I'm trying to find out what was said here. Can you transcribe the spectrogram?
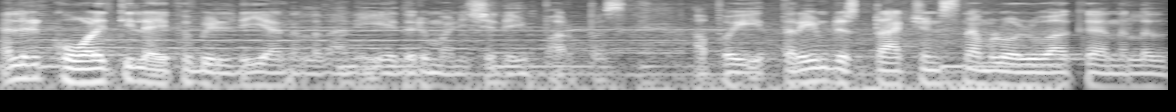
നല്ലൊരു ക്വാളിറ്റി ലൈഫ് ബിൽഡ് ചെയ്യുക എന്നുള്ളതാണ് ഏതൊരു മനുഷ്യന്റെയും പർപ്പസ് അപ്പോൾ ഇത്രയും ഡിസ്ട്രാക്ഷൻസ് നമ്മൾ ഒഴിവാക്കുക എന്നുള്ളത്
